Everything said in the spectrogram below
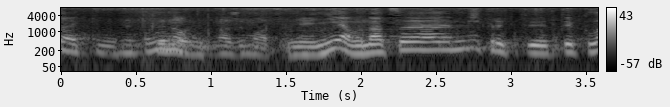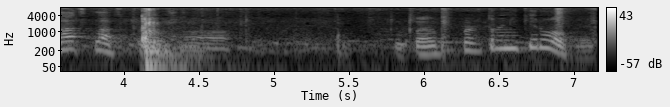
вона не повинна нажимати. Ні, ні, вона це мікро, ти, ти клац, клац. Ага. Електроніки роблять.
